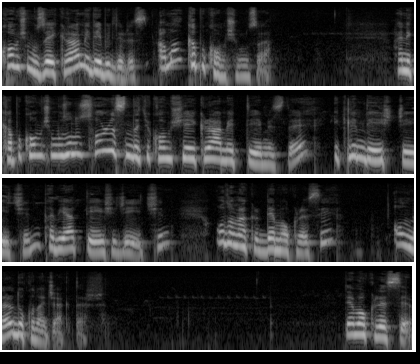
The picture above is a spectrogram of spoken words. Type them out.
komşumuza ikram edebiliriz. Ama kapı komşumuza. Hani kapı komşumuzun sonrasındaki komşuya ikram ettiğimizde iklim değişeceği için, tabiat değişeceği için o demokrasi onlara dokunacaktır. Demokrasi.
